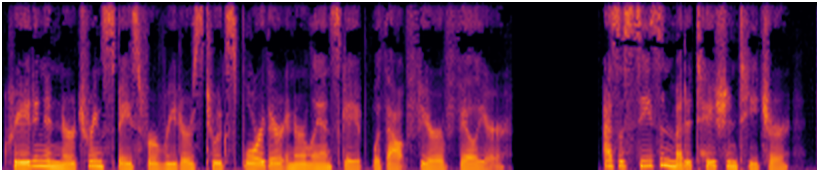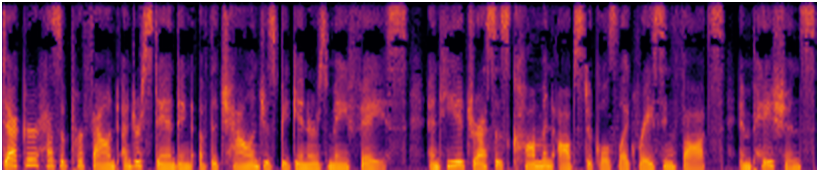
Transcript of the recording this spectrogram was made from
creating a nurturing space for readers to explore their inner landscape without fear of failure. As a seasoned meditation teacher, Decker has a profound understanding of the challenges beginners may face, and he addresses common obstacles like racing thoughts, impatience,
